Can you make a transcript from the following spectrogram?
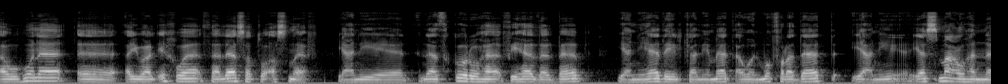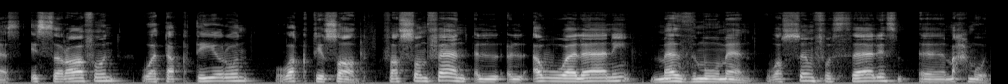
أو هنا آه، أيها الإخوة ثلاثة أصناف. يعني نذكرها في هذا الباب. يعني هذه الكلمات أو المفردات يعني يسمعها الناس. إسراف وتقتير واقتصاد. فالصنفان الأولان مذمومان والصنف الثالث آه، محمود.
